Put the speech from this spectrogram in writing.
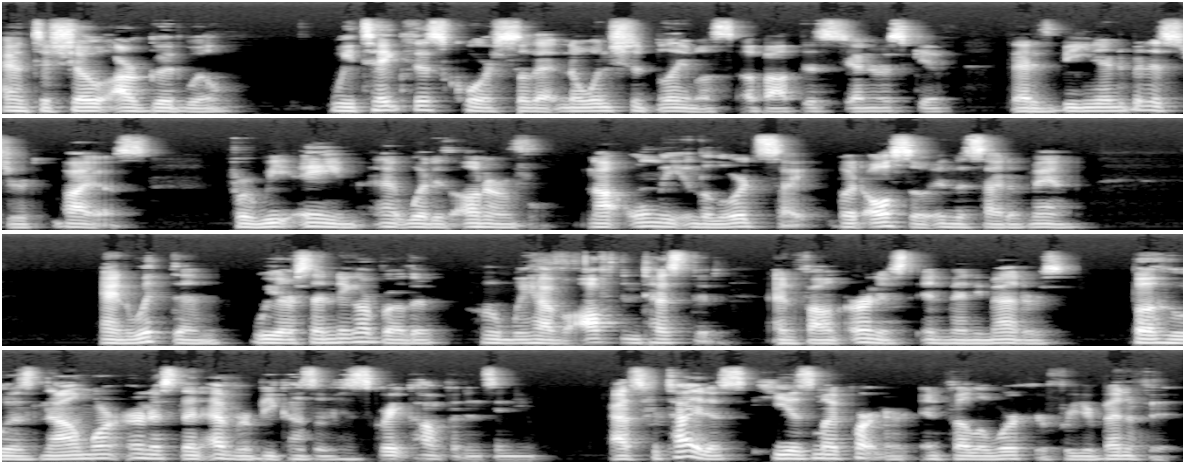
and to show our goodwill. We take this course so that no one should blame us about this generous gift that is being administered by us, for we aim at what is honorable not only in the Lord's sight, but also in the sight of man. And with them we are sending our brother, whom we have often tested and found earnest in many matters, but who is now more earnest than ever because of his great confidence in you. As for Titus, he is my partner and fellow worker for your benefit.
